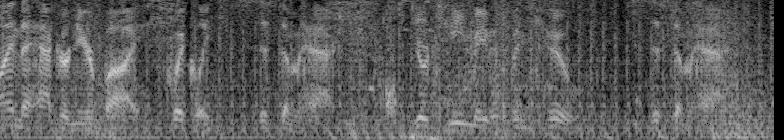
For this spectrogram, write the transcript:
Find the hacker nearby. Quickly. System hacked. Your teammate has been killed. System hacked.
